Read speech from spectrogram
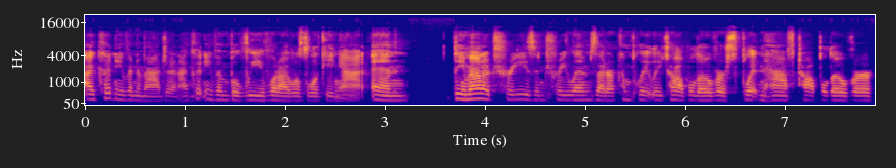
I couldn't even imagine. I couldn't even believe what I was looking at. And the amount of trees and tree limbs that are completely toppled over, split in half, toppled over,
